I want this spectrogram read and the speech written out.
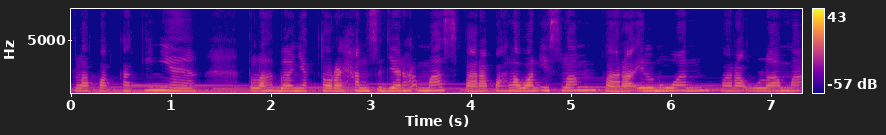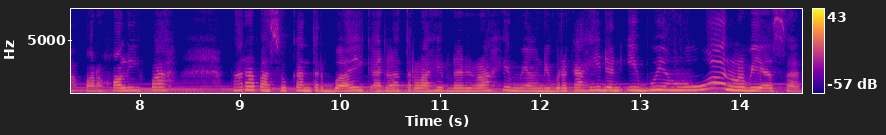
telapak kakinya. Telah banyak torehan sejarah emas para pahlawan Islam, para ilmuwan, para ulama, para khalifah, para pasukan terbaik adalah terlahir dari rahim yang diberkahi dan ibu yang luar biasa.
